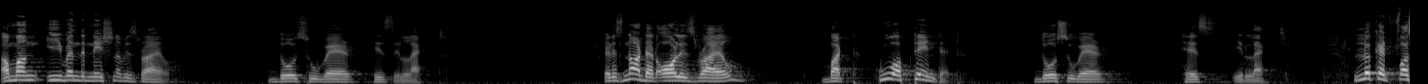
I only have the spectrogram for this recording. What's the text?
Among even the nation of Israel, those who were his elect. It is not that all Israel, but who obtained it? Those who were his elect. Look at 1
